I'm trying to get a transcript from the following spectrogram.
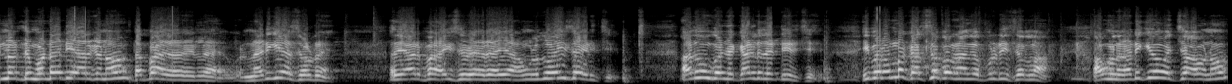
இன்னொருத்தர் மொண்டாட்டியாக இருக்கணும். தப்பாக இல்லை ஒரு நடிகையாக சொல்கிறேன் அது யாருப்பா ஐஸ்வர்யா ராய்? அவங்களுக்கும் வயசாயிடுச்சு. அதுவும் கொஞ்சம் கண்டு தட்டிருச்சு. இப்போ ரொம்ப கஷ்டப்படுறாங்க ப்ரொடியூசர்லாம் அவங்கள நடிக்கவும் வச்சாகணும்.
